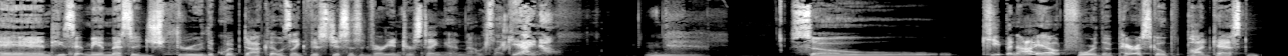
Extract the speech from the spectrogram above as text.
And he sent me a message through the Quip doc that was like, "This just isn't very interesting," and I was like, "Yeah, I know." So keep an eye out for the Periscope podcast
